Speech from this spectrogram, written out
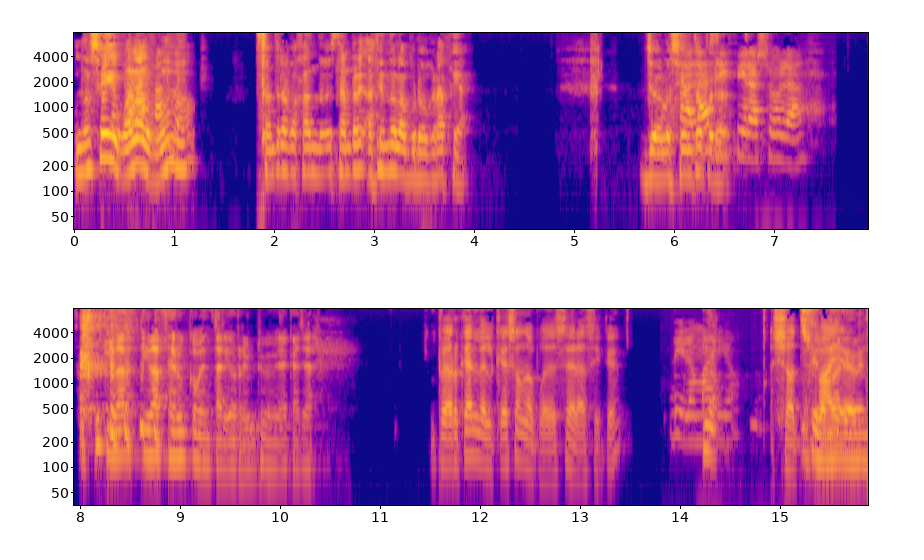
No sé, igual trabajando. alguno. Están trabajando, están haciendo la burocracia. Yo lo siento, pero... se hiciera sola. Iba, iba a hacer un comentario horrible y me voy a callar. Peor que el del queso no puede ser, así que. Dilo, Mario. Shots Dilo, fired.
